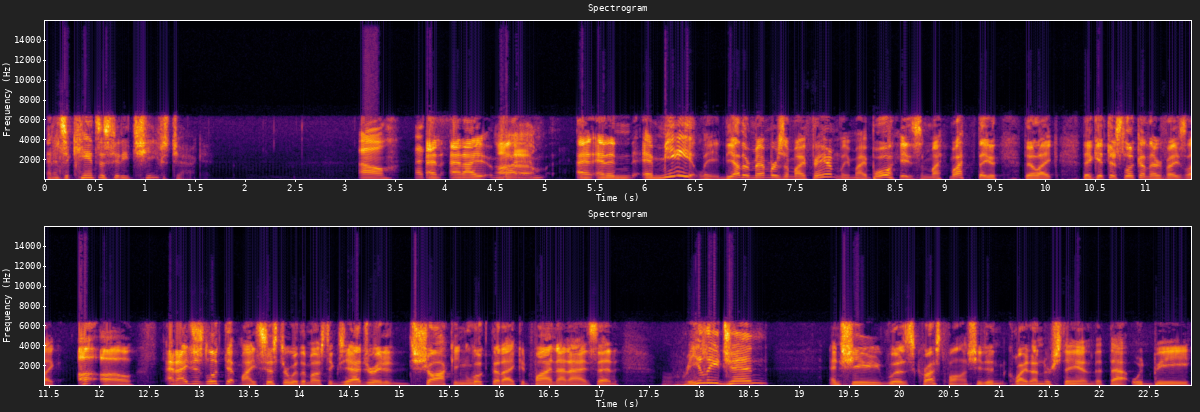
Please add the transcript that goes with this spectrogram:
and it's a Kansas City Chiefs jacket oh, that's and and I my, and and in, immediately the other members of my family, my boys, and my wife, they they're like they get this look on their face like uh oh, and I just looked at my sister with the most exaggerated, shocking look that I could find, and I said, "Really, Jen?" And she was crestfallen. She didn't quite understand that that would be.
